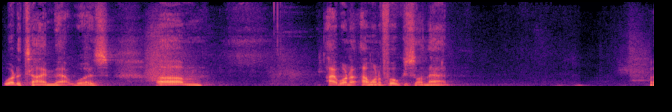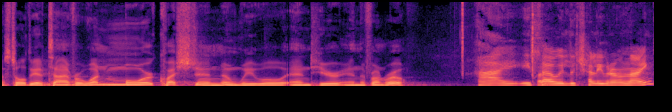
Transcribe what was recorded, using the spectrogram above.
what a time that was." Um, I want to. I want to focus on that. I was told we have time for one more question, and we will end here in the front row. Hi, Isa with Lucha Libre Online.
